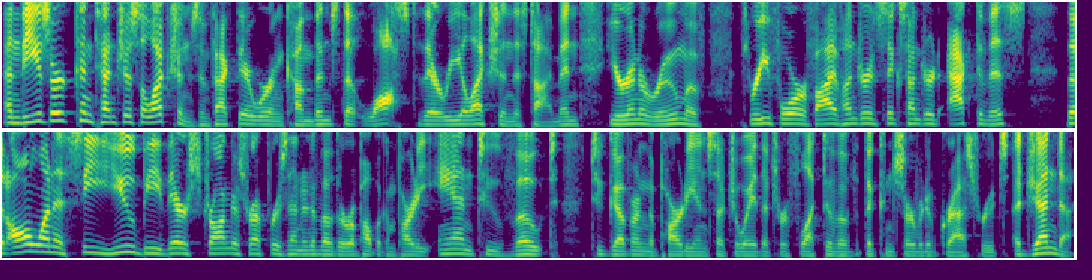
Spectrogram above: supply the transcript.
And these are contentious elections. In fact, there were incumbents that lost their reelection this time. And you're in a room of three, four, or 500, 600 activists that all want to see you be their strongest representative of the Republican Party and to vote to govern the party in such a way that's reflective of the conservative grassroots agenda.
